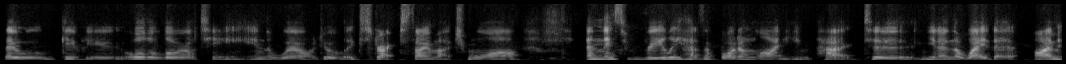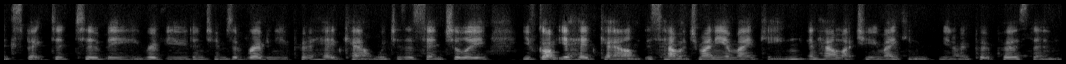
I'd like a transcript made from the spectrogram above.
they will give you all the loyalty in the world. You'll extract so much more and this really has a bottom line impact to you know in the way that i'm expected to be reviewed in terms of revenue per head count which is essentially you've got your head count is how much money you're making and how much you're you making you know per person.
